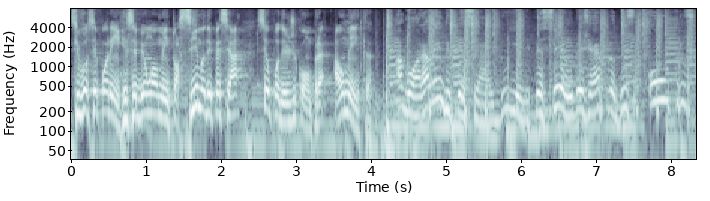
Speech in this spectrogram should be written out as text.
Se você, porém, receber um aumento acima do IPCA, seu poder de compra aumenta. Agora, além do IPCA e do INPC, o IBGE produz outros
